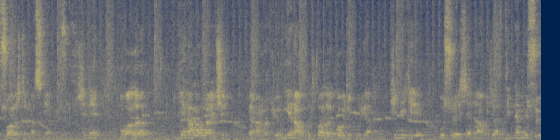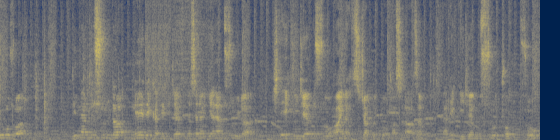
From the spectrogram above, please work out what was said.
Su alıştırmasını yapıyorsunuz. Şimdi bu balığı yeni alanlar için ben anlatıyorum. Yeni aldık. Balığı koyduk buraya. Şimdiki bu süreçte ne yapacağız? Dinlenmiş suyumuz var. Dinlenmiş suyda neye dikkat edeceğiz? Mesela gelen suyla işte ekleyeceğimiz su aynı sıcaklıkta olması lazım. Yani ekleyeceğimiz su çok soğuk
